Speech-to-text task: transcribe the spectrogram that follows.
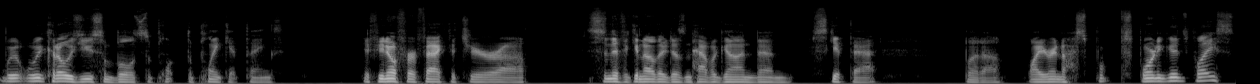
we we could always use some bullets to pl- to plink at things. If you know for a fact that you're uh, significant other doesn't have a gun, then skip that. But uh, while you're in a sp- sporting goods place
